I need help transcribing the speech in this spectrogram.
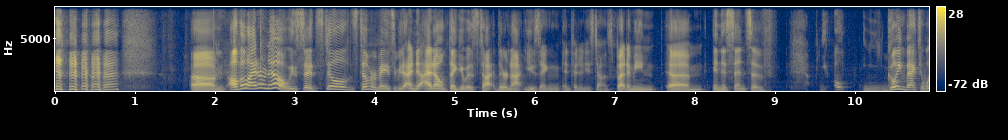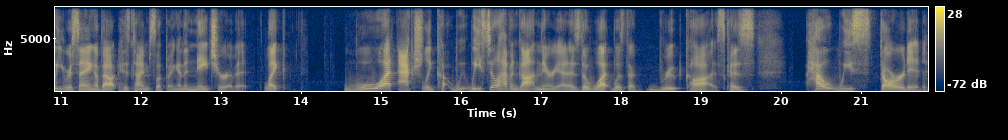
um, although I don't know, it's, it still still remains to be. I I don't think it was. Ti they're not using Infinity stones, but I mean, um, in the sense of, oh, going back to what you were saying about his time slipping and the nature of it, like what actually co- we, we still haven't gotten there yet as to what was the root cause because how we started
